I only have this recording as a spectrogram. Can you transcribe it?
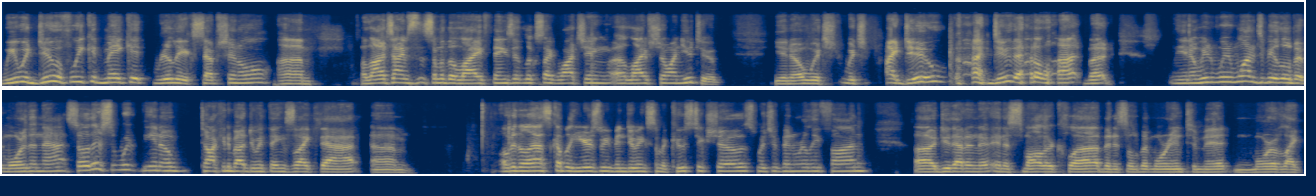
we would do if we could make it really exceptional. Um, a lot of times, some of the live things, it looks like watching a live show on YouTube, you know, which, which I do, I do that a lot, but you know, we, we want it to be a little bit more than that. So there's, we're you know, talking about doing things like that. Um, over the last couple of years, we've been doing some acoustic shows, which have been really fun. Uh, do that in a, in a smaller club, and it's a little bit more intimate and more of like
